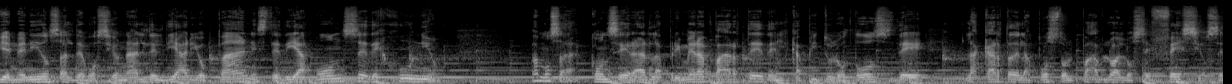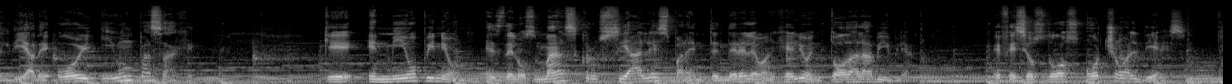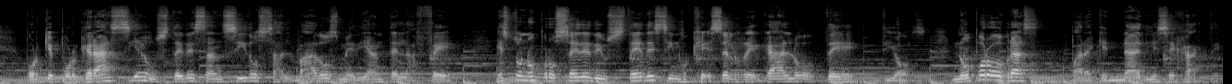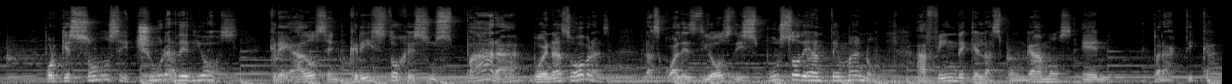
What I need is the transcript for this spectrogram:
Bienvenidos al devocional del diario Pan este día 11 de junio. Vamos a considerar la primera parte del capítulo 2 de la carta del apóstol Pablo a los Efesios el día de hoy y un pasaje que en mi opinión es de los más cruciales para entender el Evangelio en toda la Biblia. Efesios 2, 8 al 10. Porque por gracia ustedes han sido salvados mediante la fe esto no procede de ustedes, sino que es el regalo de Dios. No por obras para que nadie se jacte, porque somos hechura de Dios, creados en Cristo Jesús para buenas obras, las cuales Dios dispuso de antemano a fin de que las pongamos en práctica.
